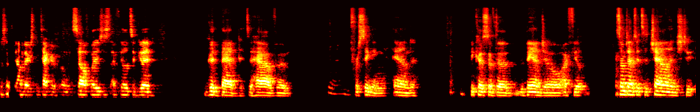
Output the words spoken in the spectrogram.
Doesn't sound very spectacular in itself, but it's just I feel it's a good, good bed to have um, for singing, and because of the the banjo, I feel sometimes it's a challenge to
